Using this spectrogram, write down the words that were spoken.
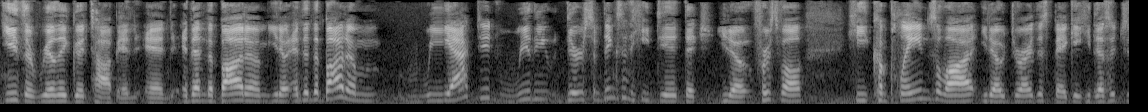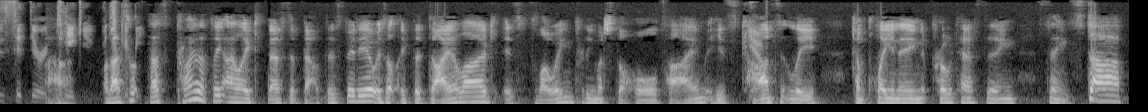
he's a really good top and, and and then the bottom you know and then the bottom reacted really there's some things that he did that you know first of all he complains a lot you know during this spanking he doesn't just sit there and Uh, take it well, that's what, be, that's probably the thing I liked best about this video is that like the dialogue is flowing pretty much the whole time. He's Yeah. constantly complaining, protesting, saying stop,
